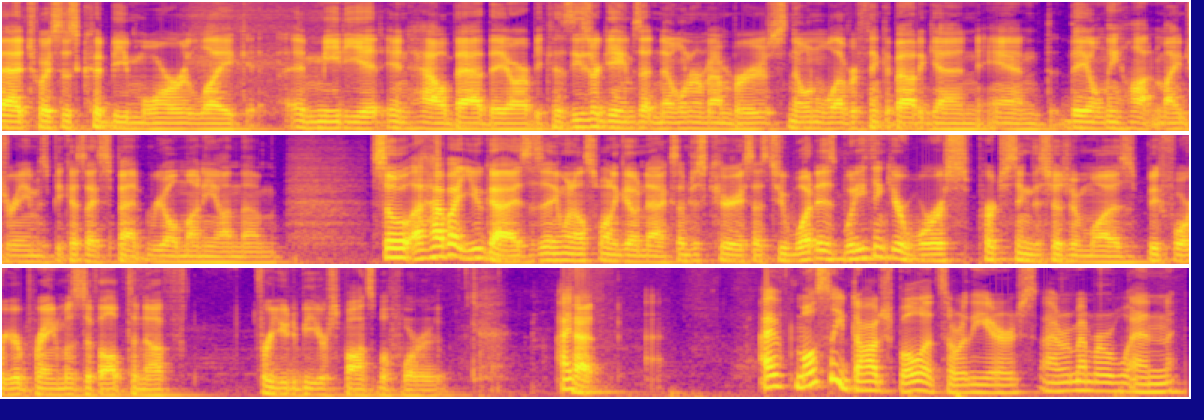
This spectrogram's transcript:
bad choices could be more like immediate in how bad they are because these are games that no one remembers, no one will ever think about again, and they only haunt my dreams because I spent real money on them. So, uh, how about you guys? Does anyone else want to go next? I'm just curious as to what is what do you think your worst purchasing decision was before your brain was developed enough for you to be responsible for it? I've, Kat. I've mostly dodged bullets over the years. I remember when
